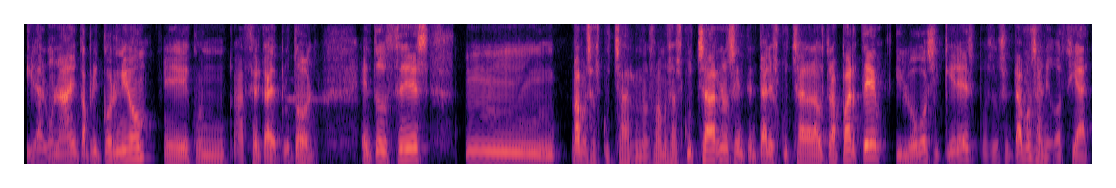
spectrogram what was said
y la luna en Capricornio eh, con, acerca de Plutón. Entonces, mmm, vamos a escucharnos, vamos a escucharnos, a intentar escuchar a la otra parte y luego, si quieres, pues nos sentamos a negociar.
